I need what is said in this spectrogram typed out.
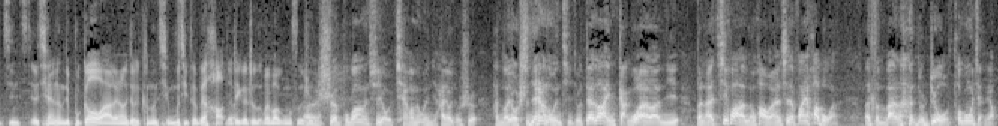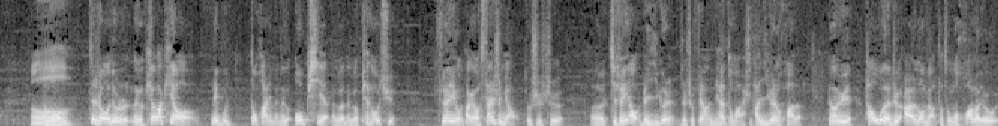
金钱可能就不够啊，然后就可能请不起特别好的这个制作外包公司，是吧？是，不光是有钱方面问题，还有就是很多有时间上的问题，就 deadline 赶过来了，你本来计划能。画完，现在发现画不完，那怎么办呢？就只有偷工减料。然后这时候就是那个《Kill la Kill》那部动画里面那个 OP 那个那个片头曲，虽然有大概有三十秒，就是是呃吉神耀这一个人，这是非常厉害的动画是，他一个人画的，相当于他为了这个二十多秒，他总共画了有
